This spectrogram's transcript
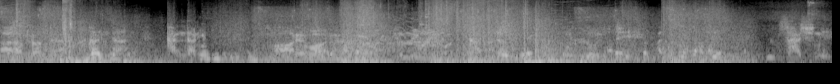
알아들었다. 간다. 간다니. 말해봐라. 간다. 물론이지. 사신이.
